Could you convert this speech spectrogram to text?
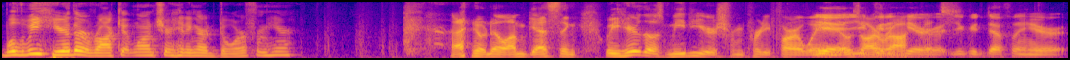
Will we hear their rocket launcher hitting our door from here? I don't know. I'm guessing we hear those meteors from pretty far away. yeah, and those you are could rockets. hear it. You could definitely hear it.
